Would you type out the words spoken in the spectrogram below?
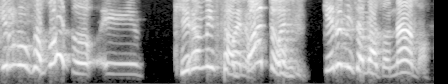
quiero los zapatos. Eh, quiero mis zapatos. quiero mis zapatos, nada más.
